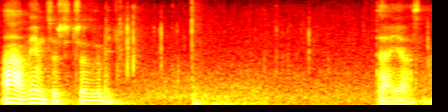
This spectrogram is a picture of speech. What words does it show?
A, wiem co jeszcze trzeba zrobić. Tak, jasne.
